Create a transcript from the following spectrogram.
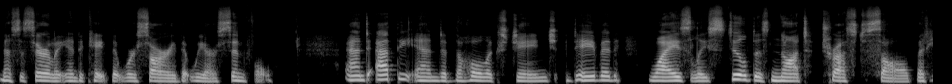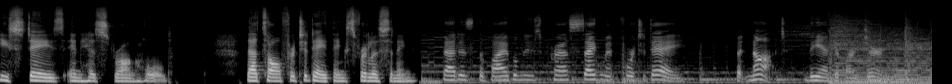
necessarily indicate that we're sorry that we are sinful. And at the end of the whole exchange, David wisely still does not trust Saul, but he stays in his stronghold. That's all for today. Thanks for listening. That is the Bible News Press segment for today, but not the end of our journey.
